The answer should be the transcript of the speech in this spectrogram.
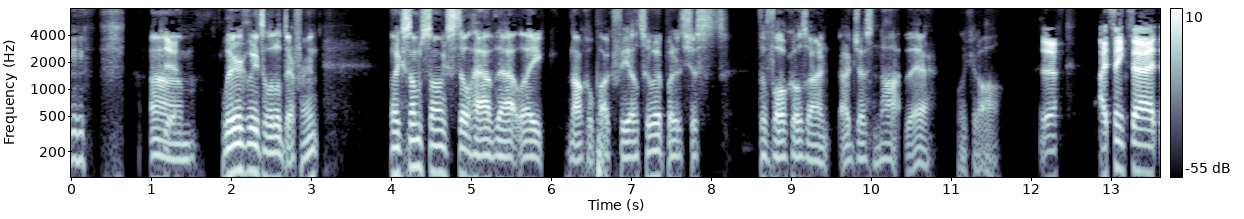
um lyrically it's a little different. Like some songs still have that like Knuckle Puck feel to it, but it's just the vocals aren't are just not there like at all. Yeah. I think that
